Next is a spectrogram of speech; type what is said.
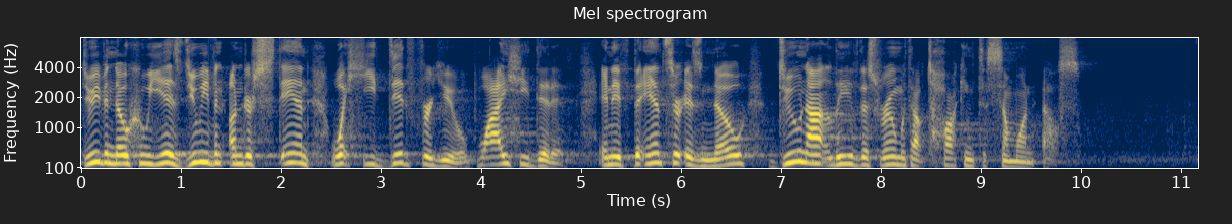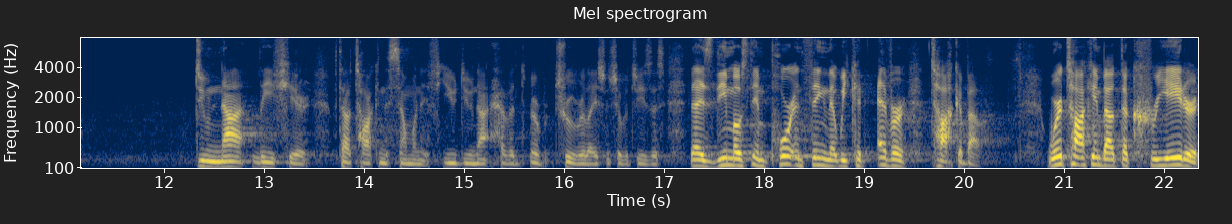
do you even know who he is? Do you even understand what he did for you, why he did it? And if the answer is no, do not leave this room without talking to someone else. Do not leave here without talking to someone if you do not have a, a true relationship with Jesus. That is the most important thing that we could ever talk about. We're talking about the creator,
